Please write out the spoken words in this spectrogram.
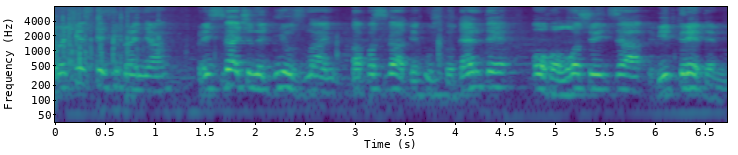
Урочисте зібрання, присвячене Дню знань та посвяти у студенти, оголошується відкритим.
